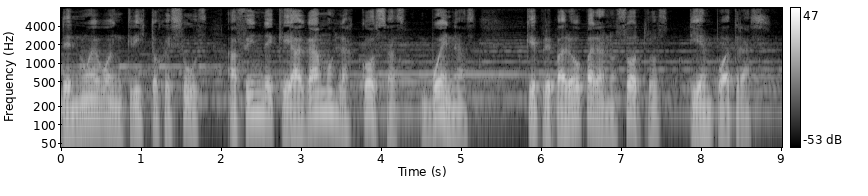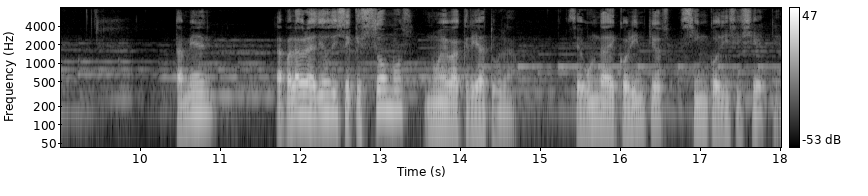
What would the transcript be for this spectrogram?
de nuevo en Cristo Jesús, a fin de que hagamos las cosas buenas que preparó para nosotros tiempo atrás. También la palabra de Dios dice que somos nueva criatura. Segunda de Corintios 5:17.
